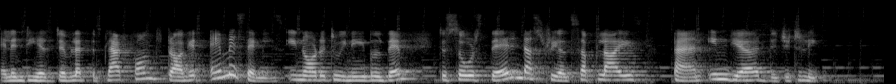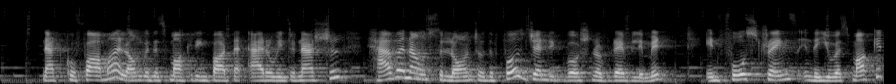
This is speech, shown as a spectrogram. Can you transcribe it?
L&T has developed the platform to target MSMEs in order to enable them to source their industrial supplies pan-India digitally. Natco Pharma, along with its marketing partner Arrow International, have announced the launch of the first generic version of Revlimid in four strengths in the US market.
